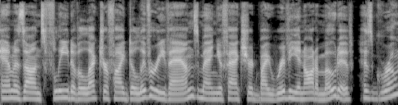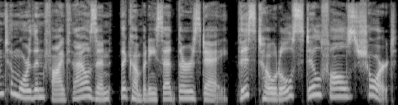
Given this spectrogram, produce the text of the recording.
Amazon's fleet of electrified delivery vans manufactured by Rivian Automotive has grown to more than 5,000, the company said Thursday. This total still falls short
